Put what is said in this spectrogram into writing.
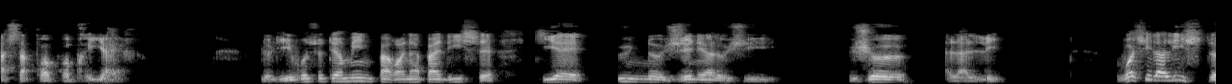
à sa propre prière. Le livre se termine par un appendice qui est une généalogie. Je la lis. Voici la liste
